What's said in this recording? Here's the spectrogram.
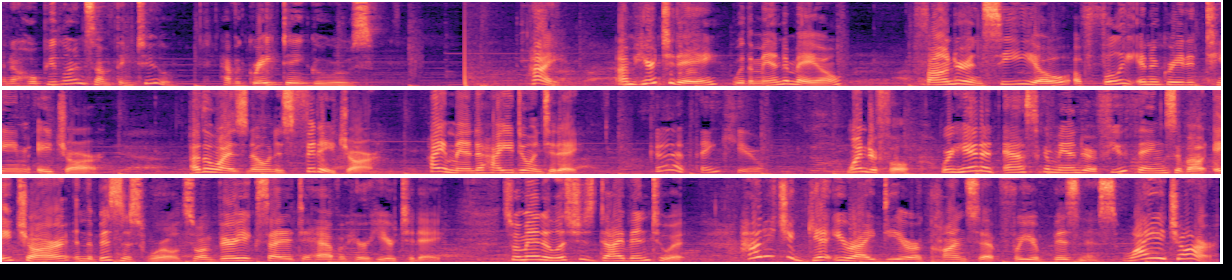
and I hope you learned something too. Have a great day, gurus. Hi, I'm here today with Amanda Mayo, founder and CEO of Fully Integrated Team HR, otherwise known as Fit HR. Hi, Amanda. How are you doing today? Good, thank you. Wonderful. We're here to ask Amanda a few things about HR in the business world, so I'm very excited to have her here today. So, Amanda, let's just dive into it. How did you get your idea or concept for your business? Why HR?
